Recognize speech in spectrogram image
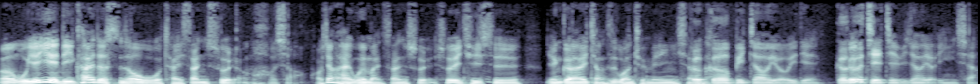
呃，我爷爷离开的时候，我才三岁啊，好小，好像还未满三岁，所以其实严格来讲是完全没印象。哥哥比较有一点。哥哥姐姐比较有印象，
